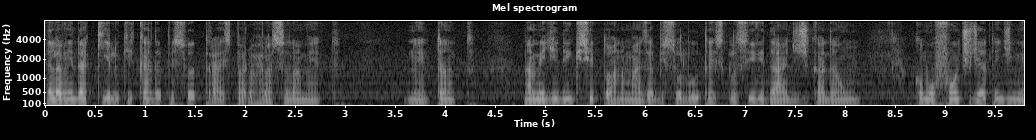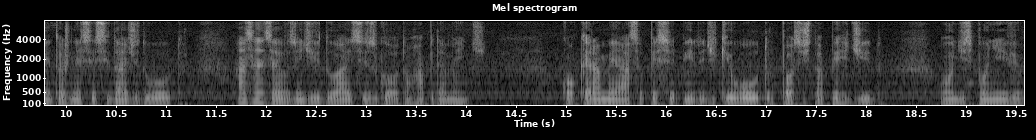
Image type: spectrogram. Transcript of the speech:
ela vem daquilo que cada pessoa traz para o relacionamento. No entanto, na medida em que se torna mais absoluta a exclusividade de cada um como fonte de atendimento às necessidades do outro, as reservas individuais se esgotam rapidamente. Qualquer ameaça percebida de que o outro possa estar perdido ou indisponível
